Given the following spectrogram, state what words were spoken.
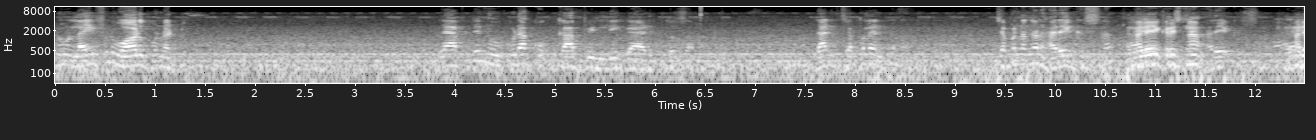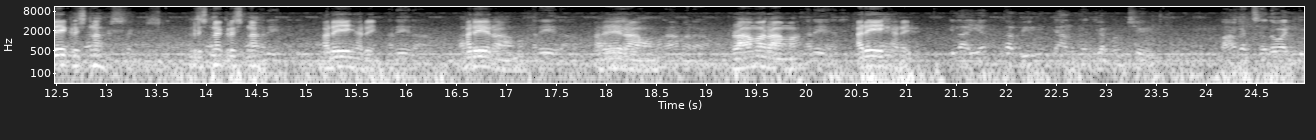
నువ్వు లైఫ్ను వాడుకున్నట్టు. లేకపోతే నువ్వు కూడా కుక్క పిల్లి గాడితో సమానం. దానికి చెప్పలేను కదా. చెప్పండి అందరూ హరే కృష్ణ. హరే కృష్ణ. హరే కృష్ణ. హరే కృష్ణ. కృష్ణ కృష్ణ. హరే హరే. హరే హరే రామ. హరే రామ. హరే రామ. హరే రామ. రామ రామ. రామ రామ. హరే హరే. హరే ఇలా ఎంత వీలుంటే అంత జపం చేయండి. బాగా చదవండి.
